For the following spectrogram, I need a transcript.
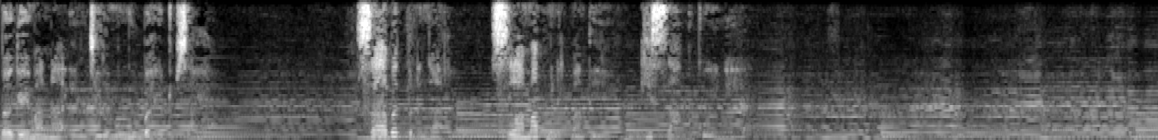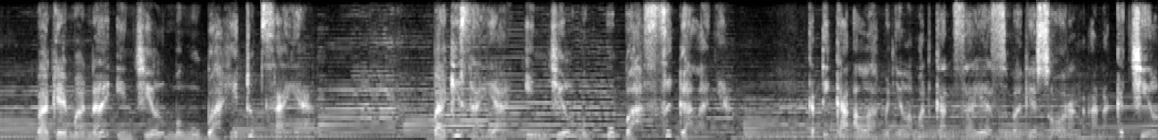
Bagaimana Injil Mengubah Hidup Saya. Sahabat pendengar, selamat menikmati kisah buku ini. Bagaimana Injil mengubah hidup saya? Bagi saya, Injil mengubah segalanya. Ketika Allah menyelamatkan saya sebagai seorang anak kecil,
